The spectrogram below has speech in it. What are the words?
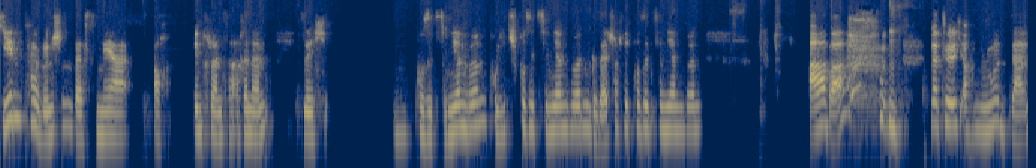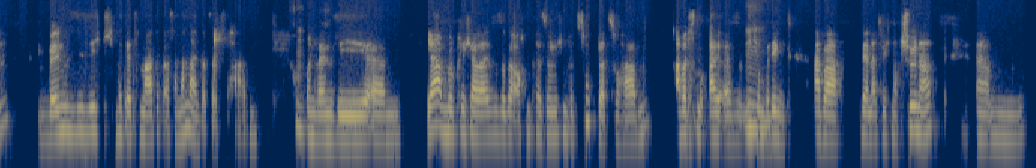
jeden Fall wünschen, dass mehr auch Influencerinnen sich positionieren würden, politisch positionieren würden, gesellschaftlich positionieren würden. Aber hm. natürlich auch nur dann, wenn sie sich mit der Thematik auseinandergesetzt haben. Hm. Und wenn sie ähm, ja möglicherweise sogar auch einen persönlichen Bezug dazu haben. Aber das also nicht hm. unbedingt. Aber wäre natürlich noch schöner. Ähm,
